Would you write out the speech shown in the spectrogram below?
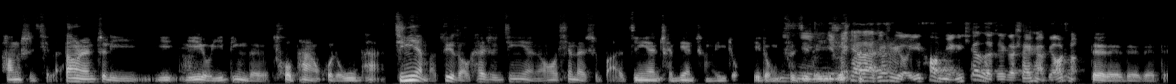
夯实起来。当然，这里也也有一定的错判或者误判，经验嘛，最早开始经验，然后现在是把经验沉淀成了一种一种自己的。你们现在就是有一套明确的这个筛选标准。对对对对对。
